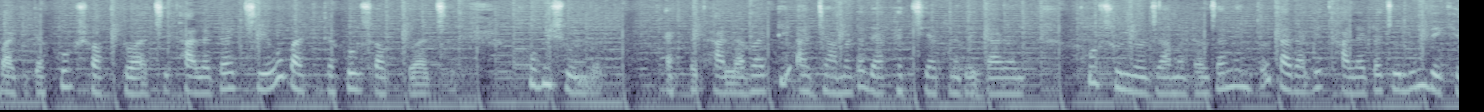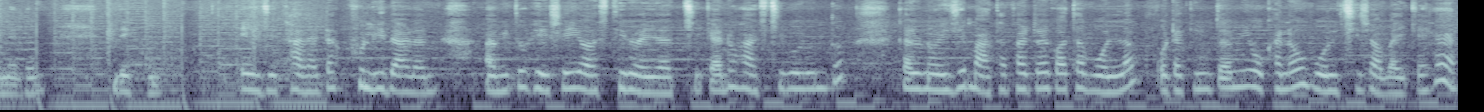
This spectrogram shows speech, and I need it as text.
বাটিটা খুব শক্ত আছে। থালাটার চেয়েও বাটিটা খুব শক্ত আছে। খুবই সুন্দর। একটা থালা বাটি আর জামাটা দেখাচ্ছি আপনাদের, দাঁড়ান। খুব সুন্দর জামাটাও, জানেন তো? তার আগে থালাটা চলুন দেখে নেবেন। দেখুন। এই যে থালাটা খুলি, দাঁড়ান। আমি তো হেসেই অস্থির হয়ে যাচ্ছি। কেন হাসছি বলুন তো? কারণ ওই যে মাথা ফাটার কথা বললাম, ওটা কিন্তু আমি ওখানেও বলছি সবাইকে হ্যাঁ?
